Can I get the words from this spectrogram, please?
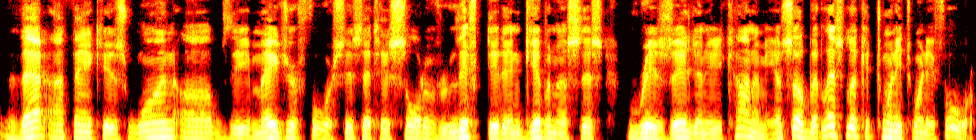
that I think is one of the major forces that has sort of lifted and given us this resilient economy. And so, but let's look at 2024.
